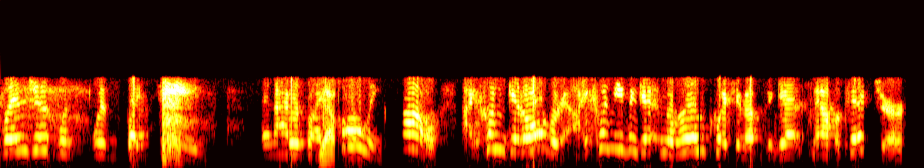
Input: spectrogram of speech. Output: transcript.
fringes with with like beads, and I was like, Yep. holy cow! I couldn't get over it. I couldn't even get in the room quick enough to get snap a picture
